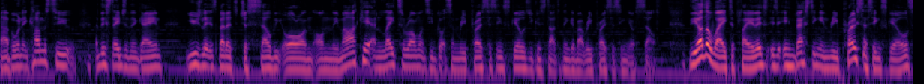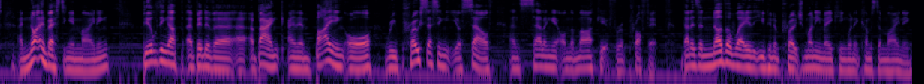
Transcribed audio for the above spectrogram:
Uh, but when it comes to at this stage of the game, usually it's better to just sell the ore on, on the market. And later on, once you've got some reprocessing skills, you can start to think about reprocessing yourself. The other way to play this is investing in reprocessing skills and not investing in mining building up a bit of a, a, bank and then buying ore, reprocessing it yourself, and selling it on the market for a profit. That is another way that you can approach money making when it comes to mining.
